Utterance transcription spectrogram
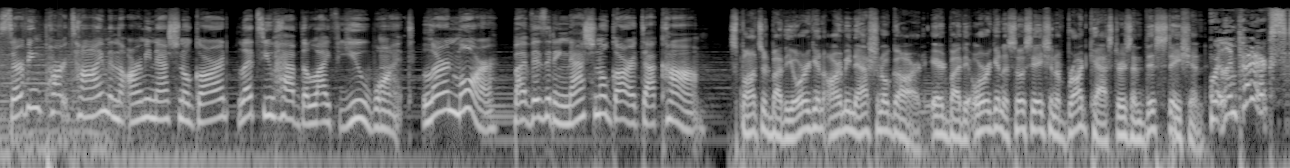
Serving part time in the Army National Guard lets you have the life you want. Learn more by visiting NationalGuard.com. Sponsored by the Oregon Army National Guard, aired by the Oregon Association of Broadcasters and this station. Portland Perks.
